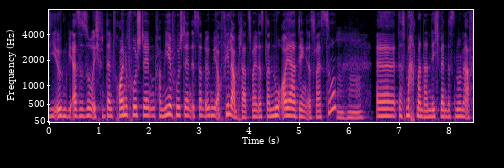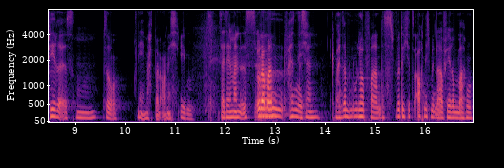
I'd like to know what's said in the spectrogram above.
die irgendwie, also so, ich finde dann Freunde vorstellen und Familie vorstellen ist dann irgendwie auch fehl am Platz, weil das dann nur euer Ding ist, weißt du? Mhm. Äh, das macht man dann nicht, wenn das nur eine Affäre ist. Mhm. So, nee, macht man auch nicht. eben. Sei denn, man ist. Oder äh, man, weiß nicht, gemeinsam in Urlaub fahren. Das würde ich jetzt auch nicht mit einer Affäre machen,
